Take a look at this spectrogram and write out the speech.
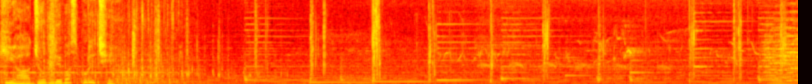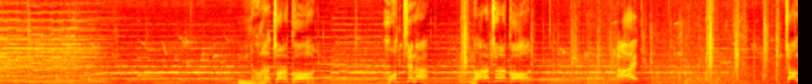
কি আজব লেবাস পরেছে নড়াচড়া কর। হচ্ছে না নড়াচড়া কর। আয়। চল।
